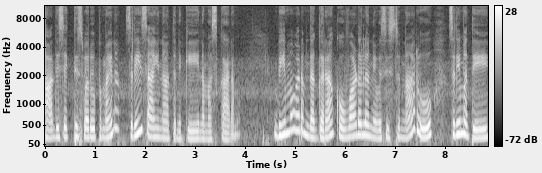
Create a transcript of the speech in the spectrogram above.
ఆదిశక్తి స్వరూపమైన శ్రీ సాయినాథునికి నమస్కారము. భీమవరం దగ్గర కొవ్వాడలో నివసిస్తున్నారు శ్రీమతి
